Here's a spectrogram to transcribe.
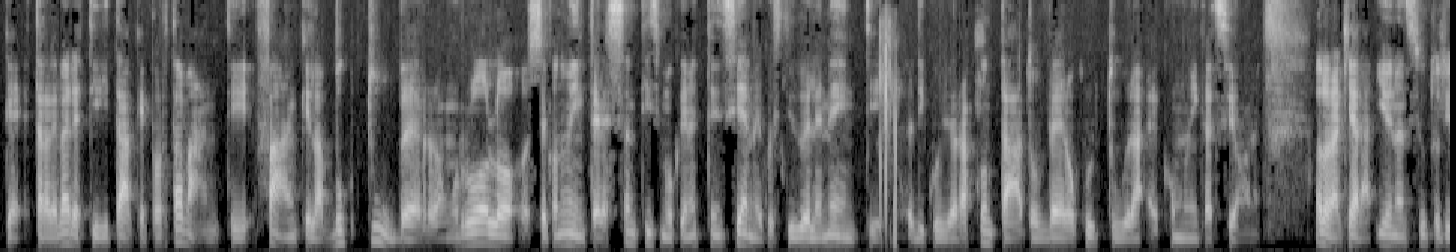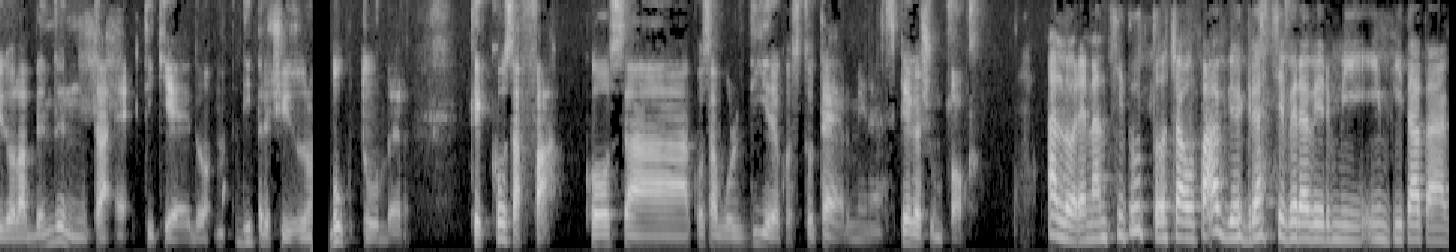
che tra le varie attività che porta avanti fa anche la booktuber, un ruolo secondo me interessantissimo che mette insieme questi due elementi di cui vi ho raccontato, ovvero cultura e comunicazione. Allora Chiara, io innanzitutto ti do la benvenuta e ti chiedo, ma di preciso un booktuber, che cosa fa cosa, cosa vuol dire questo termine? Spiegaci un po'. Allora, innanzitutto ciao Fabio e grazie per avermi invitata,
